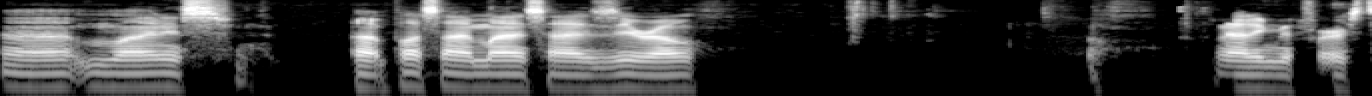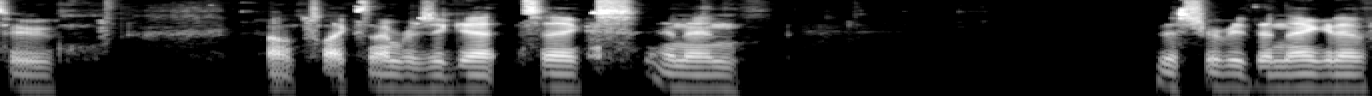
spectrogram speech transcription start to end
uh, minus, uh, plus i minus i is 0. So adding the first two complex numbers, you get 6. And then distribute the negative.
